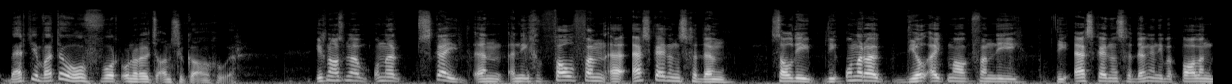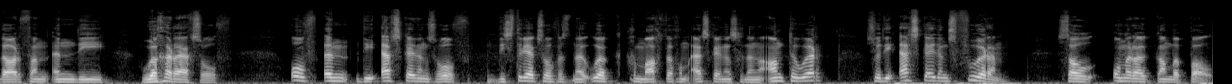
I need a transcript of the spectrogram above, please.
Bertie, watter hof word onderhoudsaansoeke aangehoor? Hier nou nou onderskei in in die geval van 'n uh, egskeidingsgeding sal die die onderhoud deel uitmaak van die die egskeidingsgeding en die bepaling daarvan in die Hooggeregshof of in die egskeidingshof. Die streekshof is nou ook gemagtig om egskeidingsgedinge aan te hoor, so die egskeidingsforum sal onderhoud kan bepaal.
